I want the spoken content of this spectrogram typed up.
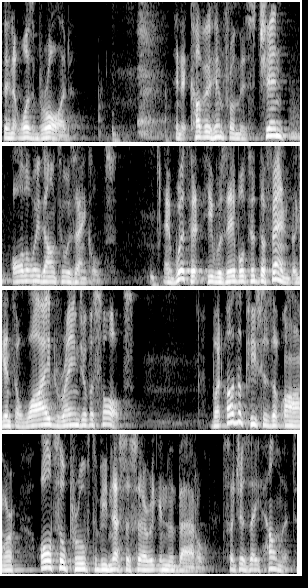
than it was broad, and it covered him from his chin all the way down to his ankles. And with it, he was able to defend against a wide range of assaults. But other pieces of armor also proved to be necessary in the battle such as a helmet,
